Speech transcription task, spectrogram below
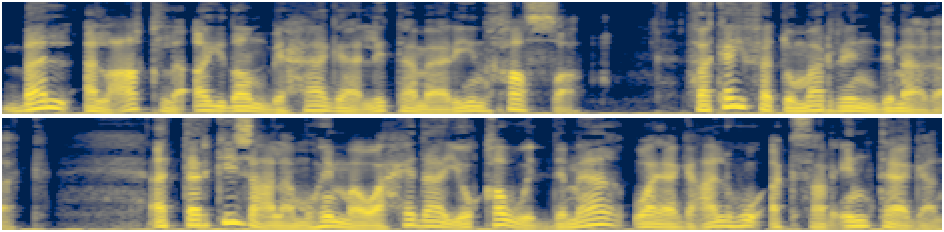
بل العقل أيضا بحاجة لتمارين خاصة. فكيف تمرن دماغك؟ التركيز على مهمة واحدة يقوي الدماغ ويجعله أكثر إنتاجًا.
